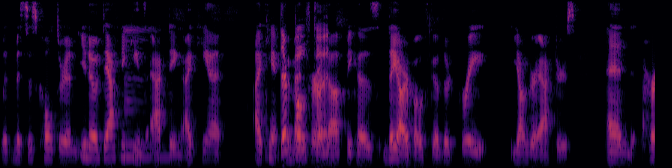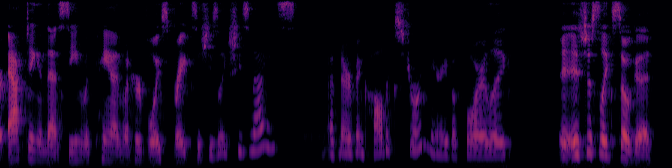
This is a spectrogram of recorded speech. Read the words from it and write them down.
with Mrs. Coulter and you know Dafne Keen's Mm. acting I can't I can't They're commend her good. enough because they are both good they're great younger actors and her acting in that scene with Pan when her voice breaks and she's like she's nice I've never been called extraordinary before like it's just like so good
